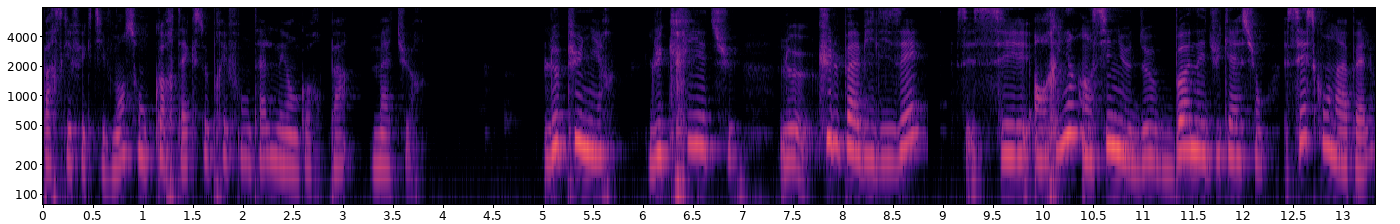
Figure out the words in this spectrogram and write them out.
Parce qu'effectivement son cortex préfrontal n'est encore pas mature. Le punir, lui crier dessus, le culpabiliser, c'est en rien un signe de bonne éducation. C'est ce qu'on appelle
